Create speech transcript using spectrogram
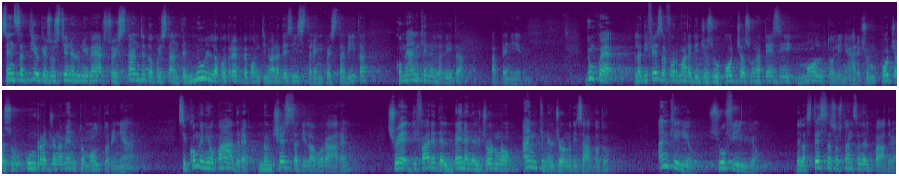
Senza Dio che sostiene l'universo istante dopo istante, nulla potrebbe continuare ad esistere in questa vita come anche nella vita a venire. Dunque la difesa formale di Gesù poggia su una tesi molto lineare, cioè poggia su un ragionamento molto lineare. Siccome mio padre non cessa di lavorare, cioè di fare del bene nel giorno, anche nel giorno di sabato, anche io, suo figlio, della stessa sostanza del Padre,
